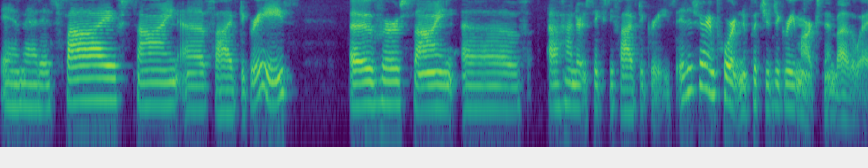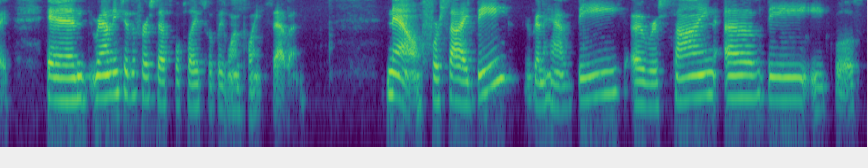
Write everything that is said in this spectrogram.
And that is 5 sine of 5 degrees over sine of 165 degrees. It is very important to put your degree marks in, by the way. And rounding to the first decimal place would be 1.7. Now, for side B, you're going to have B over sine of B equals,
